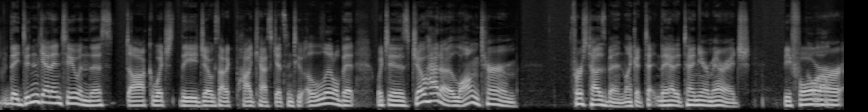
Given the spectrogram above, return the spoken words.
they didn't get into in this doc, which the Joe Exotic podcast gets into a little bit, which is Joe had a long term first husband, like a te- they had a 10 year marriage before,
